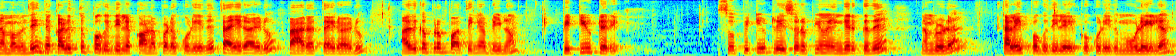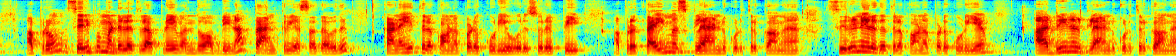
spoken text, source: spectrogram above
நம்ம வந்து இந்த கழுத்து பகுதியில் காணப்படக்கூடியது தைராய்டும் பேரத்தைராய்டும் அதுக்கப்புறம் பார்த்திங்க அப்படின்னா பிட்யூட்டரி ஸோ பெட்டியூட்டரி சுரப்பியும் எங்கே இருக்குது? நம்மளோட தலைப்பகுதியில் இருக்கக்கூடியது மூளையில். அப்புறம் செரிப்பு மண்டலத்தில் அப்படியே வந்தோம் அப்படின்னா பேன்க்ரியாஸ் அதாவது கணையத்தில் காணப்படக்கூடிய ஒரு சுரப்பி அப்புறம் தைமஸ் கிளாண்டு கொடுத்துருக்காங்க. சிறுநீரகத்தில் காணப்படக்கூடிய அட்ரினல் கிளாண்டு கொடுத்துருக்காங்க.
